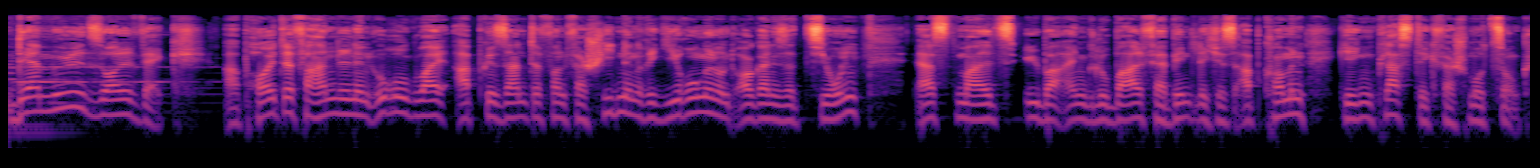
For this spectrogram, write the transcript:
Der Müll soll weg. Ab heute verhandeln in Uruguay Abgesandte von verschiedenen Regierungen und Organisationen erstmals über ein global verbindliches Abkommen gegen Plastikverschmutzung.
